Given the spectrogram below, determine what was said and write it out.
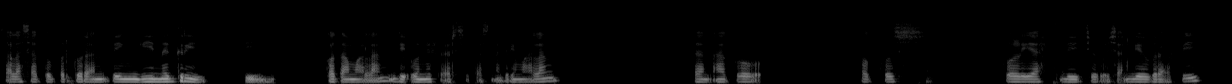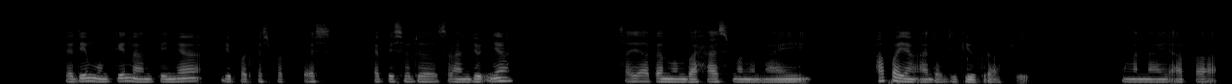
salah satu perguruan tinggi negeri di Kota Malang di Universitas Negeri Malang. Dan aku fokus kuliah di jurusan geografi. Jadi mungkin nantinya di podcast-podcast episode selanjutnya saya akan membahas mengenai apa yang ada di geografi mengenai apa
